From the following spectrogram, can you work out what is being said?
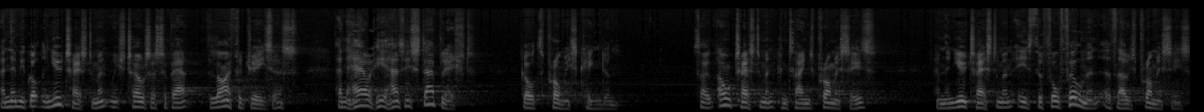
And then we've got the New Testament, which tells us about the life of Jesus and how he has established God's promised kingdom. So, Old Testament contains promises, and the New Testament is the fulfillment of those promises.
